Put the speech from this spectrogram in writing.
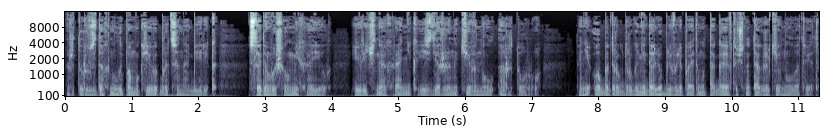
Артур вздохнул и помог ей выбраться на берег. Следом вышел Михаил, ее личный охранник, и сдержанно кивнул Артуру. Они оба друг друга недолюбливали, поэтому Тагаев точно так же кивнул в ответ.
